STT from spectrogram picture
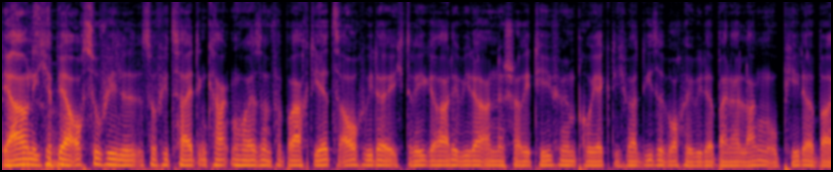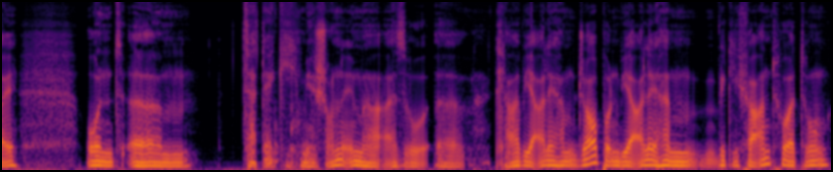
Ja, und ich habe ja auch so viel, so viel Zeit in Krankenhäusern verbracht. Jetzt auch wieder, ich drehe gerade wieder an der Charité für ein Projekt. Ich war diese Woche wieder bei einer langen OP dabei. Und ähm, da denke ich mir schon immer, also äh, klar, wir alle haben einen Job und wir alle haben wirklich Verantwortung,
